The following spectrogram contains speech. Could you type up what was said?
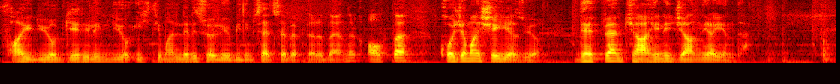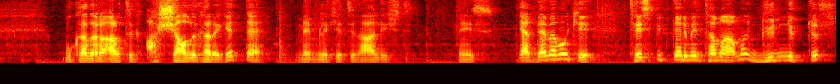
Fay diyor, gerilim diyor, ihtimalleri söylüyor bilimsel sebeplere dayanarak. Altta kocaman şey yazıyor. Deprem kahini canlı yayında. Bu kadar artık aşağılık hareket de memleketin hali işte. Neyse. Ya demem o ki tespitlerimin tamamı günlüktür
